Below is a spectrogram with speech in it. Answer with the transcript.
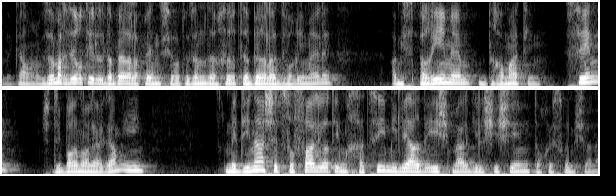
לגמרי, וזה מחזיר אותי לדבר על הפנסיות, וזה מחזיר אותי לדבר על הדברים האלה. המספרים הם דרמטיים. סין, שדיברנו עליה גם, היא מדינה שצופה להיות עם חצי מיליארד איש מעל גיל 60 תוך 20 שנה.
